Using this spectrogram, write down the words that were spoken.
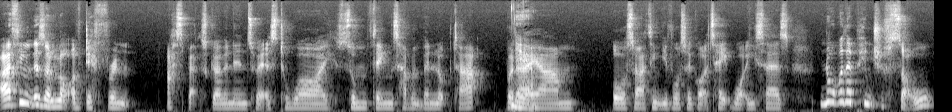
I think there's a lot of different aspects going into it as to why some things haven't been looked at. But I Yeah. am also I think you've also got to take what he says not with a pinch of salt,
